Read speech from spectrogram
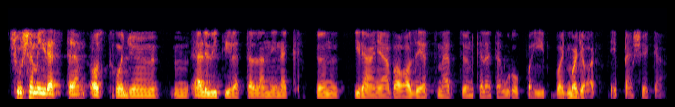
Sosem érezte azt, hogy előítélettel lennének ön irányába azért, mert ön kelet-európai vagy magyar éppenséggel?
